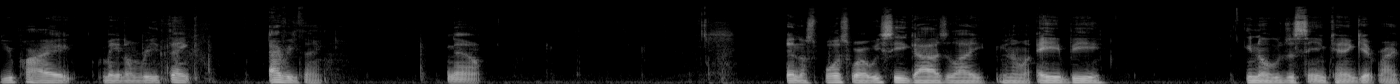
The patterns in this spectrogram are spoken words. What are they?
You probably made them rethink everything. Now, in the sports world, we see guys like, you know, AB, you know, who just seem can't get right.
